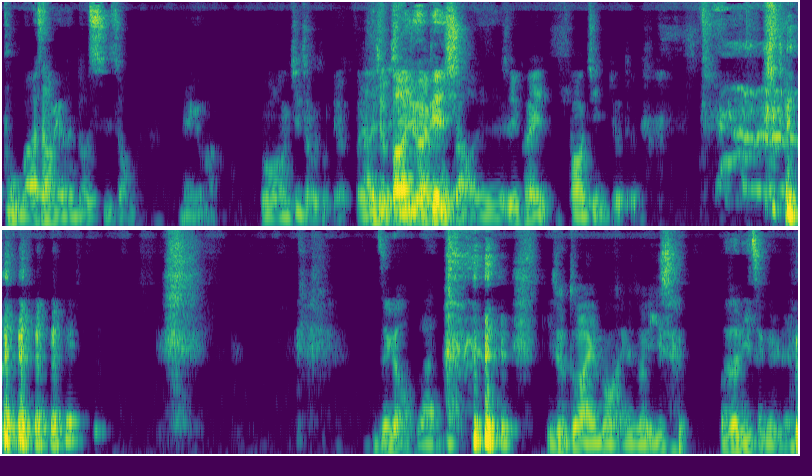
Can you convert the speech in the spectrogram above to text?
布啊，上面有很多时钟那个吗？我忘记长什么样，反正就包就会变小，是？一块包巾就对。你这个好烂，你说哆啦 A 梦还是说医生？我说你整个人。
